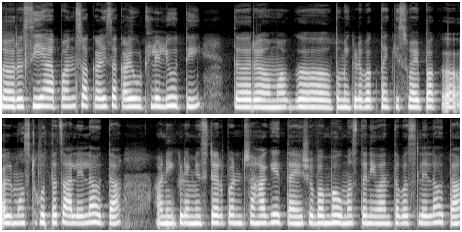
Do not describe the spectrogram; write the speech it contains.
तर सिया पण सकाळी सकाळी उठलेली होती. तर मग तुम्ही इकडे बघता की स्वयंपाक ऑलमोस्ट होतच आलेला होता. आणि इकडे मिस्टर पण चहा घेत आहे. शुभम भाऊ मस्त निवांत बसलेला होता.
